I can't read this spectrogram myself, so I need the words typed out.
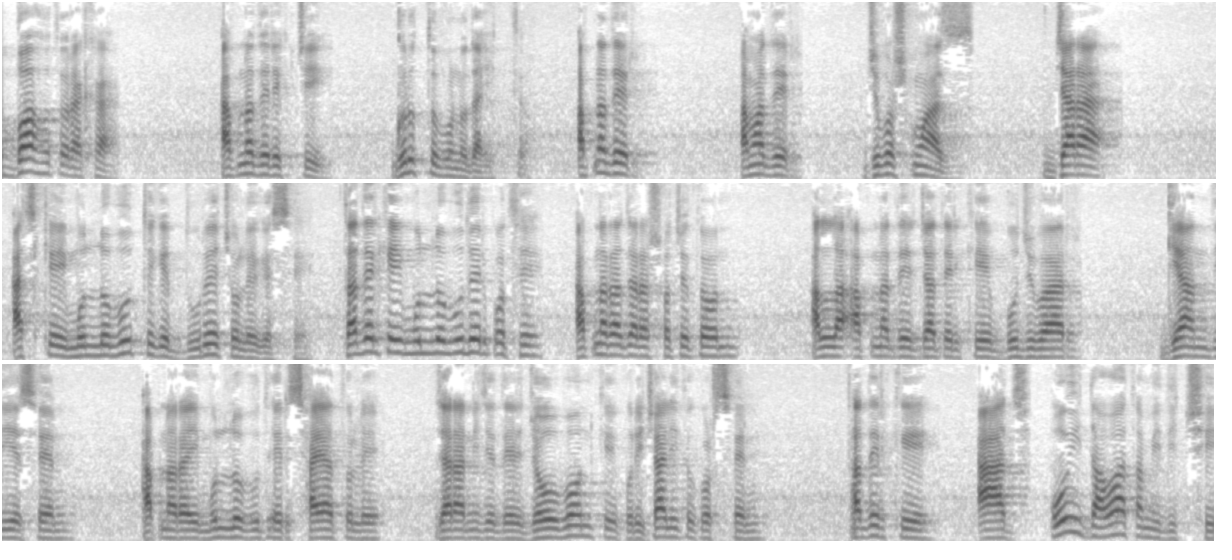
অব্যাহত রাখা আপনাদের একটি গুরুত্বপূর্ণ দায়িত্ব আপনাদের, আমাদের যুব সমাজ যারা আজকে এই মূল্যবোধ থেকে দূরে চলে গেছে, তাদেরকে এই মূল্যবোধের পথে আপনারা যারা সচেতন, আল্লাহ আপনাদের যাদেরকে বুঝবার জ্ঞান দিয়েছেন, আপনারা এই মূল্যবোধের ছায়া তোলে, যারা নিজেদের যৌবনকে পরিচালিত করছেন, তাদেরকে আজ ওই দাওয়াত আমি দিচ্ছি,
